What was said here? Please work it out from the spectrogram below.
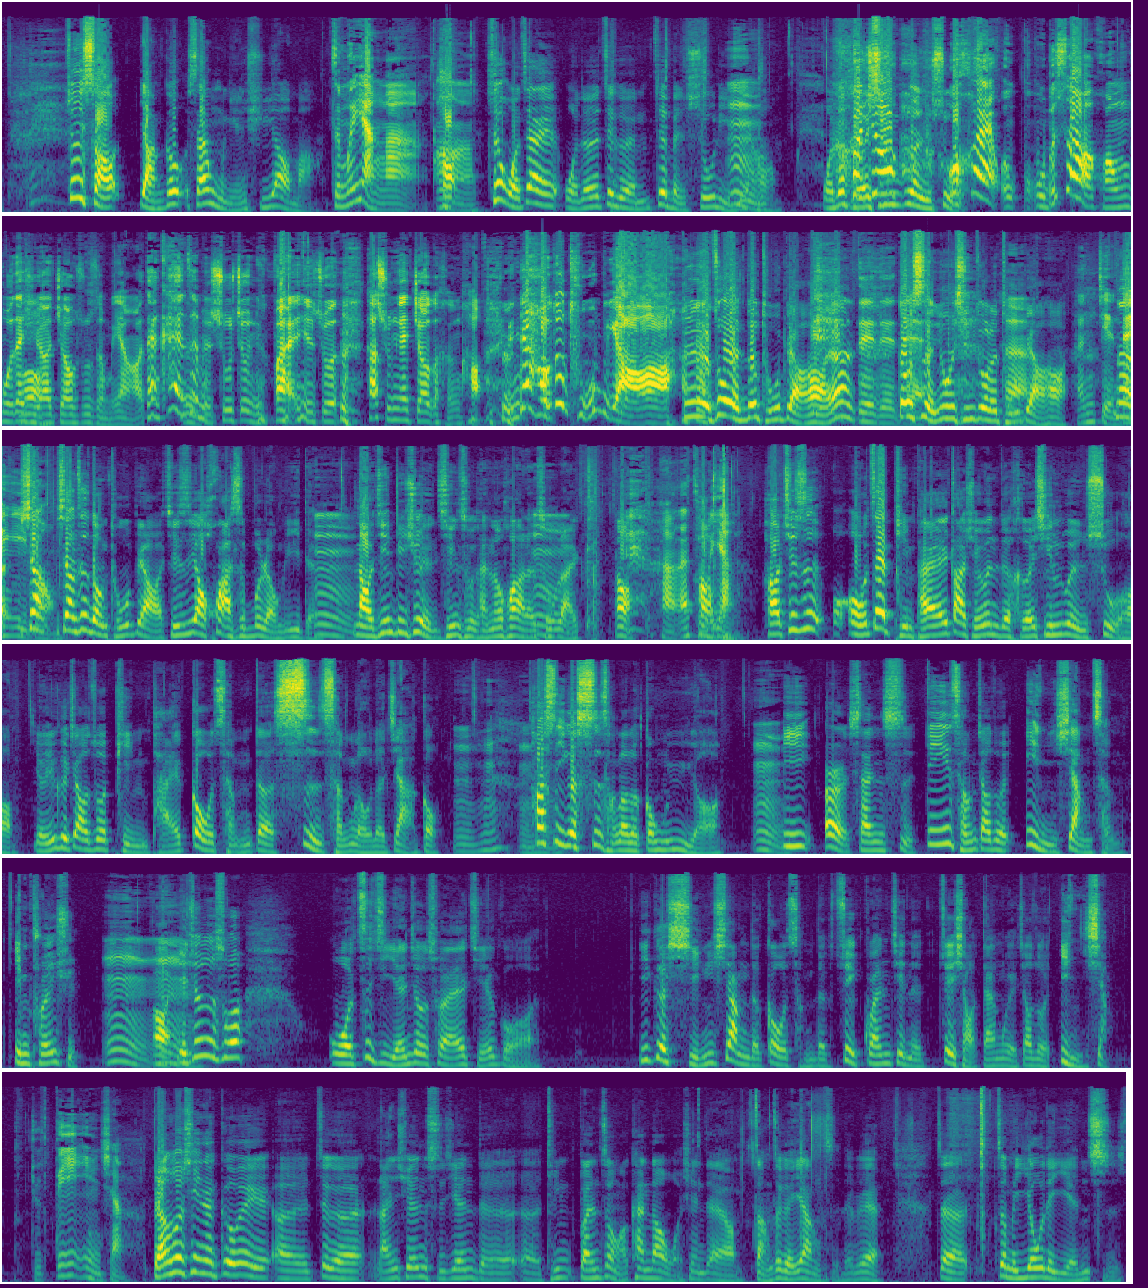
最少养个三五年需要嘛。怎么养啊？好，所以我在我的这个这本书里面哦。我的核心论述，我后来我我不知道黄文博在学校教书怎么样啊，但看了这本书之后，你会发现说 他书应该教的很好，里面好多图表啊，对，有做了很多图表啊，然后对对，都是很用心做的图表哈，很简单易懂。像像这种图表，其实要画是不容易的，嗯，脑筋必须很清楚才能画得出来。哦，好，那怎么样？好，其实我我在品牌大学问的核心论述哦，有一个叫做品牌构成的四层楼的架构，嗯哼，它是一个四层楼的公寓哦。嗯，一二三四，第一层叫做印象层 （impression）。嗯，哦，也就是说，我自己研究出来的结果，一个形象的构成的最关键的最小单位叫做印象，就第一印象。比方说，现在各位呃，这个蓝轩时间的呃听观众啊，看到我现在啊长这个样子，对不对？这这么优的颜值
